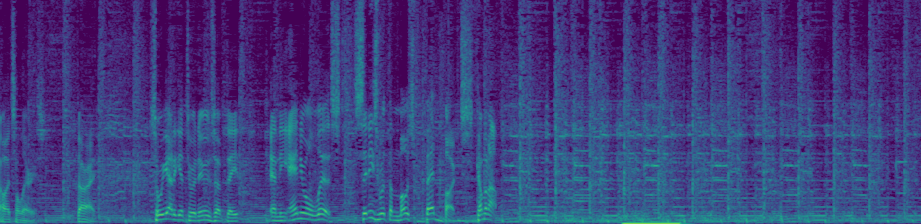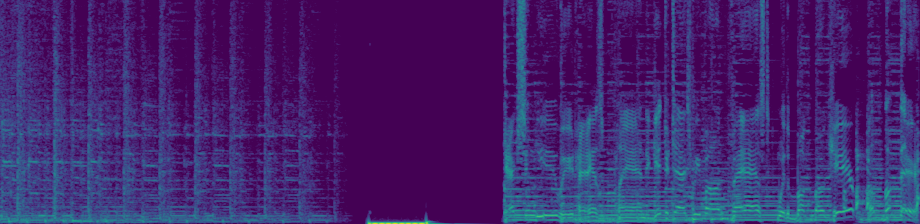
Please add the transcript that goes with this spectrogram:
Oh, it's hilarious. All right. So we got to get to a news update and the annual list cities with the most bed bugs coming up. Jackson Hewitt has a plan to get your tax refund fast with a buck buck here, buck buck there,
